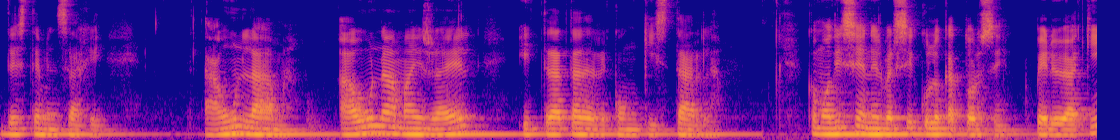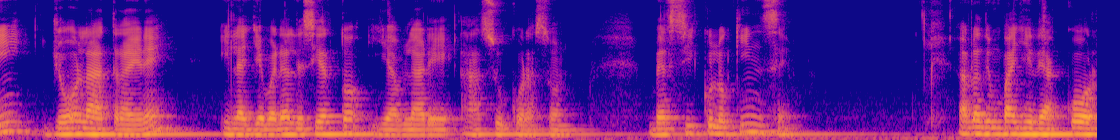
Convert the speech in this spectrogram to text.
de este mensaje, aún la ama, aún ama a Israel y trata de reconquistarla. Como dice en el versículo 14, pero aquí yo la atraeré y la llevaré al desierto y hablaré a su corazón. Versículo 15. Habla de un valle de Acor.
